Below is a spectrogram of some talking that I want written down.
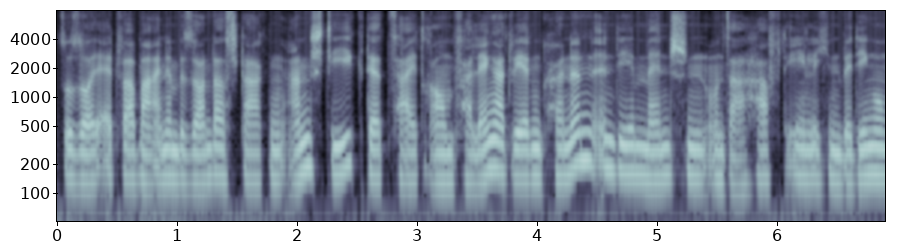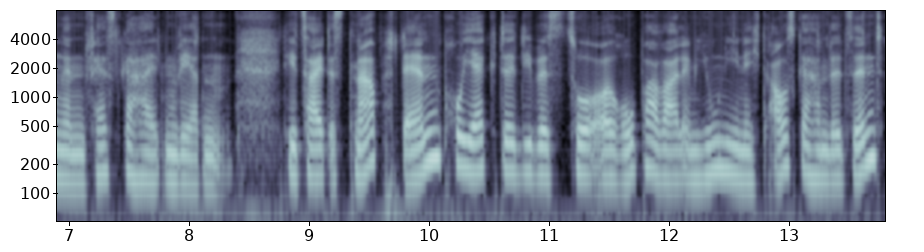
So soll etwa bei einem besonders starken Anstieg der Zeitraum verlängert werden können, in dem Menschen unter haftähnlichen Bedingungen festgehalten werden. Die Zeit ist knapp, denn Projekte, die bis zur Europawahl im Juni nicht ausgehandelt sind,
